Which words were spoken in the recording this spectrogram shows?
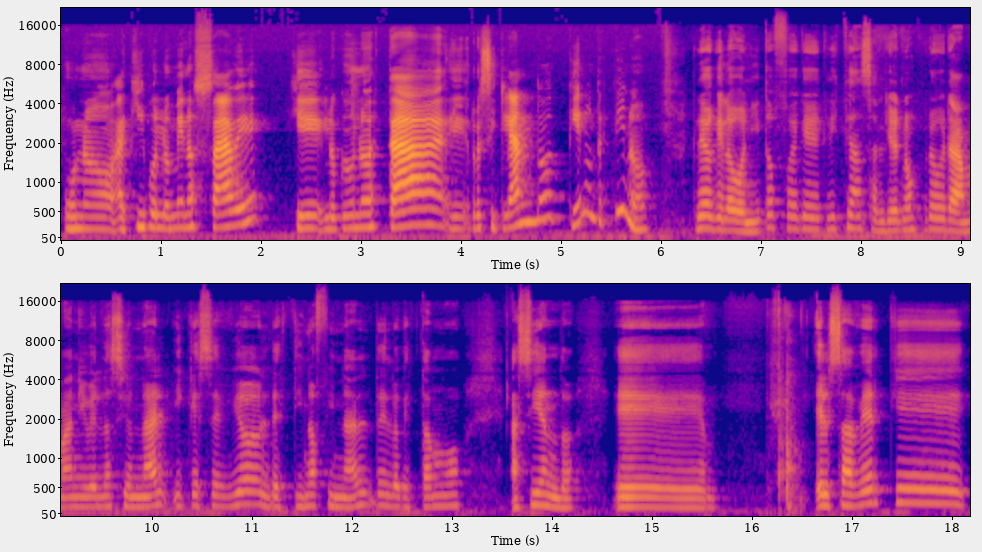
Uno aquí por lo menos sabe que lo que uno está eh, reciclando tiene un destino. Creo que lo bonito fue que Cristian salió en un programa a nivel nacional y que se vio el destino final de lo que estamos haciendo. Eh, el saber que,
